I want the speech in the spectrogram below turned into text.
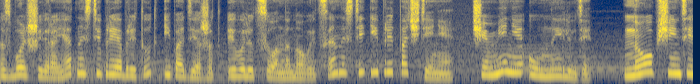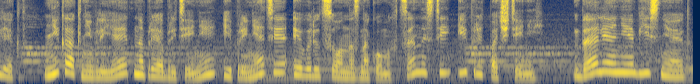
с большей вероятностью приобретут и поддержат эволюционно новые ценности и предпочтения, чем менее умные люди. Но общий интеллект никак не влияет на приобретение и принятие эволюционно знакомых ценностей и предпочтений. Далее они объясняют,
